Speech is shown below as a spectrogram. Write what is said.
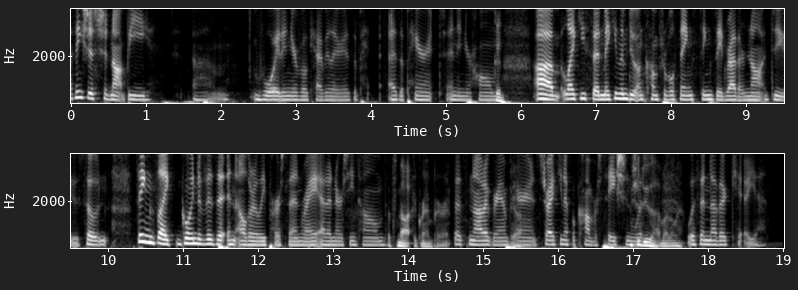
I think just should not be um, void in your vocabulary as a pa- as a parent and in your home. Um, like you said, making them do uncomfortable things, things they'd rather not do. So things like going to visit an elderly person, right, at a nursing home. That's not a grandparent. That's not a grandparent. Striking up a conversation should with do that, by the way. with another kid. Yes.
